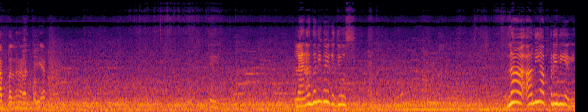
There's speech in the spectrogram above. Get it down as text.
ਐਪਲ ਹਾਂਜੀ ਐਪਲ ਤੇ ਲੈਣਾ ਤਾਂ ਨਹੀਂ ਕੋਈ ਜੂਸ ਨਾ ਆ ਨਹੀਂ ਆਪਣੀ ਨਹੀਂ ਹੈਗੀ।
